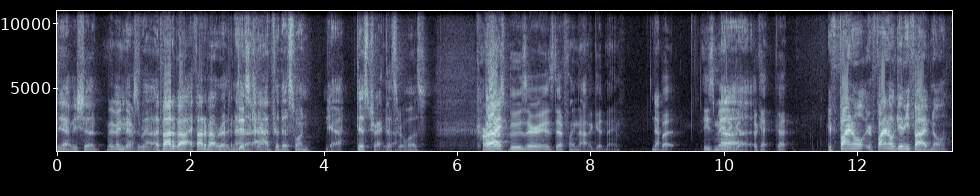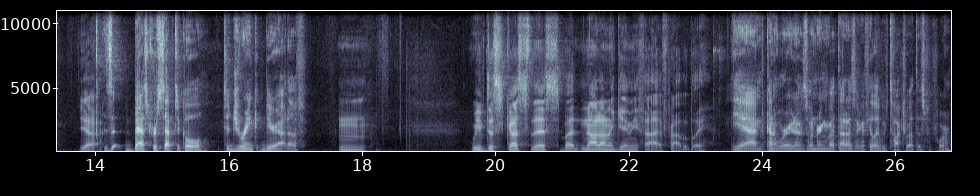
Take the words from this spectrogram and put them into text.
Yeah, we should. Maybe next week I thought about I thought about ripping out an ad for this one. Yeah, diss track. That's Yeah. what it was. Carlos right. Boozer is definitely not a good name, No, but he's made Uh, it good. Okay, good. your final your final give me five, Knoll. Yeah. Is best receptacle to drink beer out of. We've discussed this, but not on a gimme five, probably. Yeah, I'm kind of worried. I was wondering about that. I was like, I feel like we've talked about this before.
